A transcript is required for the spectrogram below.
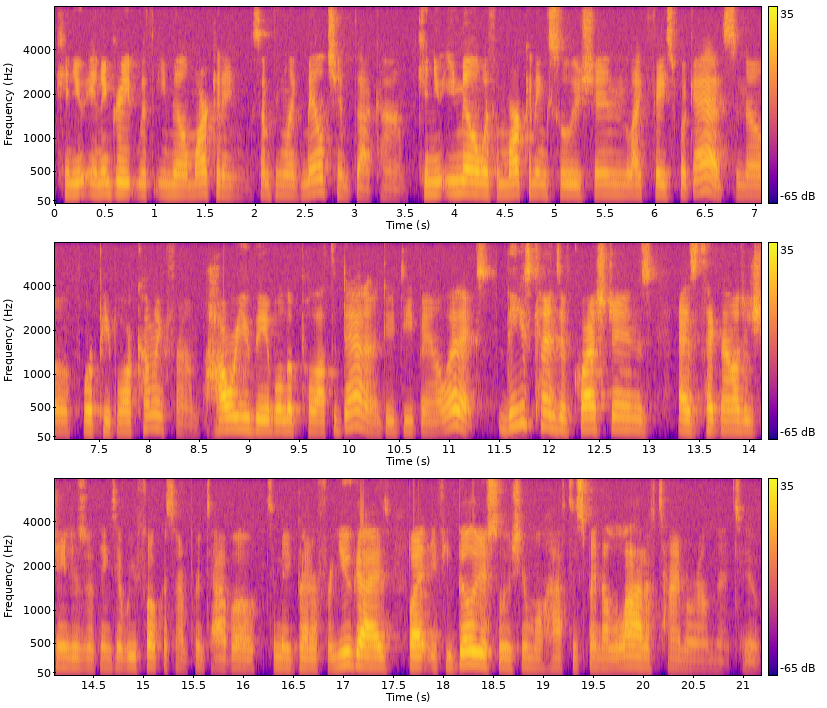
can you integrate with email marketing, something like MailChimp.com? Can you email with a marketing solution like Facebook ads to know where people are coming from? How are you be able to pull out the data and do deep analytics? These kinds of questions as technology changes are things that we focus on Printavo to make better for you guys. But if you build your solution, we'll have to spend a lot of time around that too.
